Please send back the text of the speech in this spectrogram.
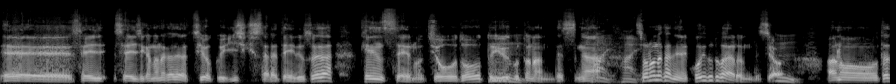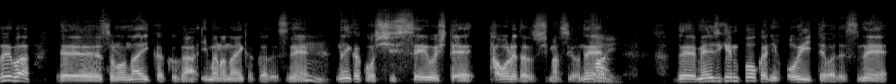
えー、政政治家の中では強く意識されている。それが県政の情動ということなんですが、うん。はいはい、その中でねこういうことがあるんですよ。うん、あの例えば、えー、その内閣が今の内閣がですね、何かこう失勢をして倒れたとしますよね。はい。で明治憲法下においてはですね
